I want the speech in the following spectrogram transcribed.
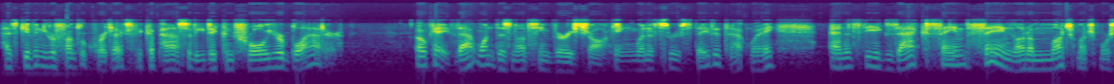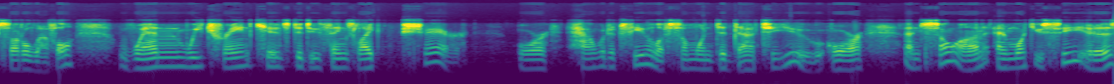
has given your frontal cortex the capacity to control your bladder. Okay, that one does not seem very shocking when it's sort of stated that way. And it's the exact same thing on a much, much more subtle level when we train kids to do things like share or how would it feel if someone did that to you or and so on. And what you see is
